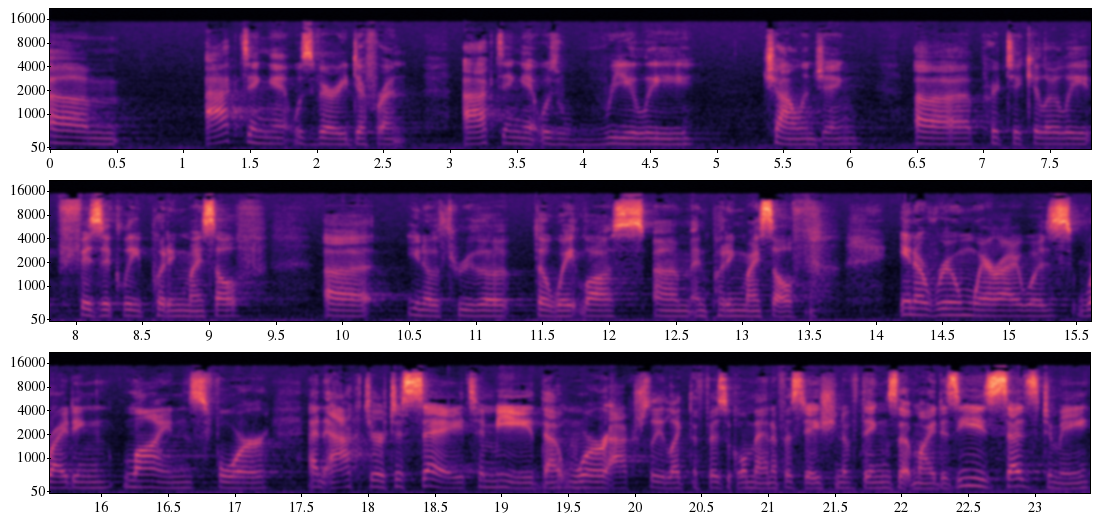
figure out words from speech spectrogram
Um, acting it was very different. Acting it was really challenging. uh, particularly physically putting myself, uh, you know, through the, the weight loss um, and putting myself in a room where I was writing lines for an actor to say to me that were actually like the physical manifestation of things that my disease says to me.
